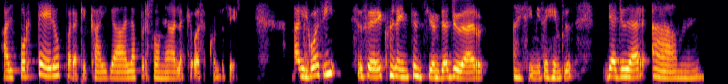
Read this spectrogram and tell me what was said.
al portero para que caiga a la persona a la que vas a conocer. Algo así sucede con la intención de ayudar, ay sí, mis ejemplos, de ayudar a, mm,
